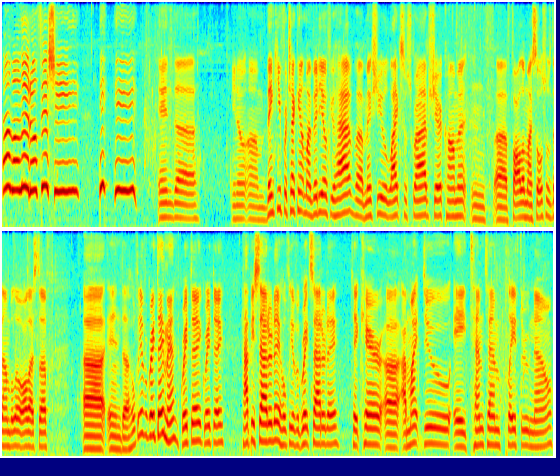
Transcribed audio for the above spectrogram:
I'm a little fishy. Hee hee. And uh, you know, um, thank you for checking out my video. If you have, uh, make sure you like, subscribe, share, comment, and uh, follow my socials down below. All that stuff. And hopefully you have a great day, man. Great day, great day. Happy Saturday. Hopefully you have a great Saturday. Take care. Uh, I might do a Temtem playthrough now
